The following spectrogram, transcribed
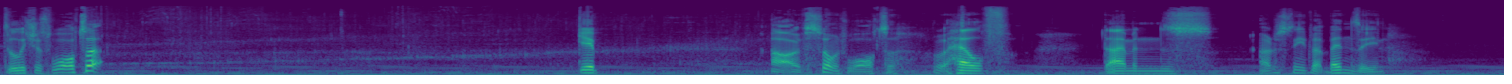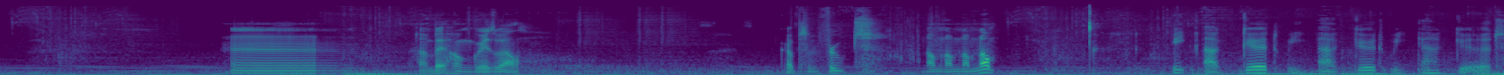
Delicious water. Gib. Oh, so much water. Health, diamonds. I just need that benzene. Mm, I'm a bit hungry as well. Grab some fruit. Nom nom nom nom. We are good, we are good, we are good.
